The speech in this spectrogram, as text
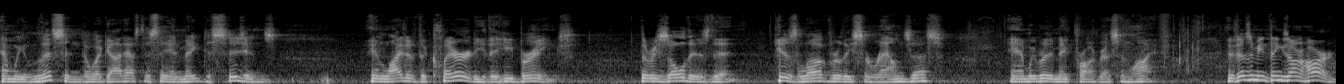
and we listen to what God has to say and make decisions in light of the clarity that He brings, the result is that His love really surrounds us and we really make progress in life. It doesn't mean things aren't hard.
